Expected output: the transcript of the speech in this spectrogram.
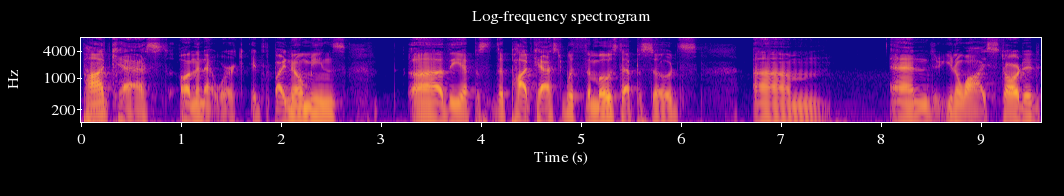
podcast on the network. It's by no means uh, the epi- the podcast with the most episodes. Um, and you know, while I started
